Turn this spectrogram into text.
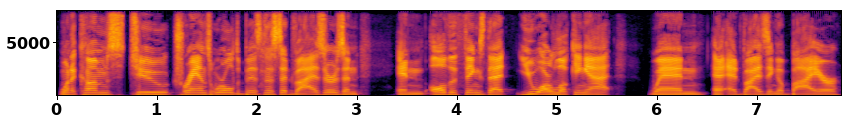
when it comes to Trans World Business Advisors and, and all the things that you are looking at when advising a buyer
